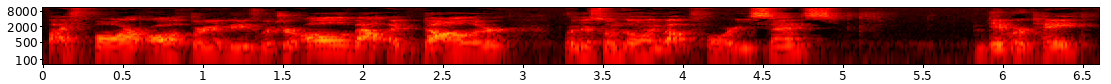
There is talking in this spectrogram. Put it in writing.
By far, all three of these, which are all about a dollar, where this one's only about 40 cents, give or take.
